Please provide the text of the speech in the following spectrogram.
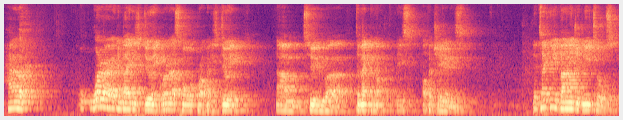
How, what are our innovators doing? What are our small properties doing um, to, uh, to make them these opportunities? They're taking advantage of new tools.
